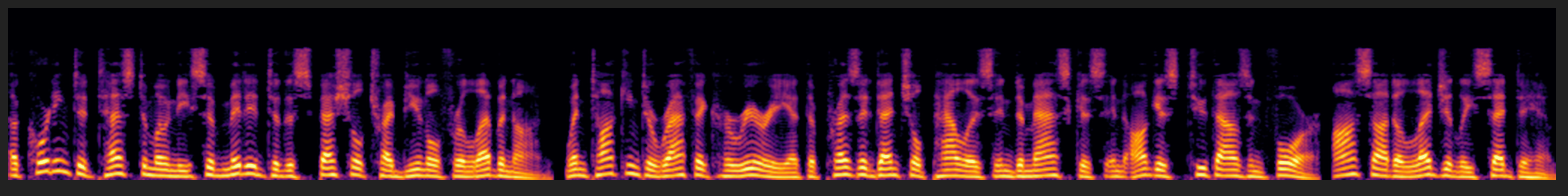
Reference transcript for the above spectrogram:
According to testimony submitted to the Special Tribunal for Lebanon, when talking to Rafik Hariri at the presidential palace in Damascus in August 2004, Assad allegedly said to him,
